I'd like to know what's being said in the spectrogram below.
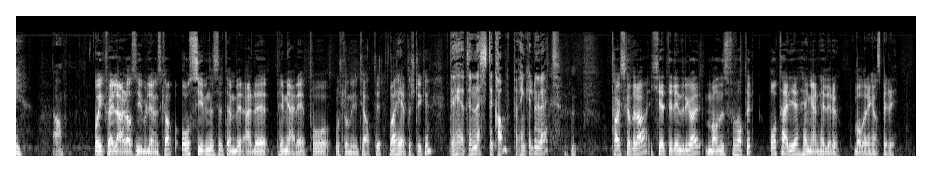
Ja. Og i kveld er det altså jubileumskamp, og 7.9 er det premiere på Oslo Nye Teater. Hva heter stykket? Det heter Neste kamp, enkelt og greit. Takk skal dere ha, Kjetil Indregard, manusforfatter, og Terje Hengeren Hellerud, Vålerenga-spiller.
